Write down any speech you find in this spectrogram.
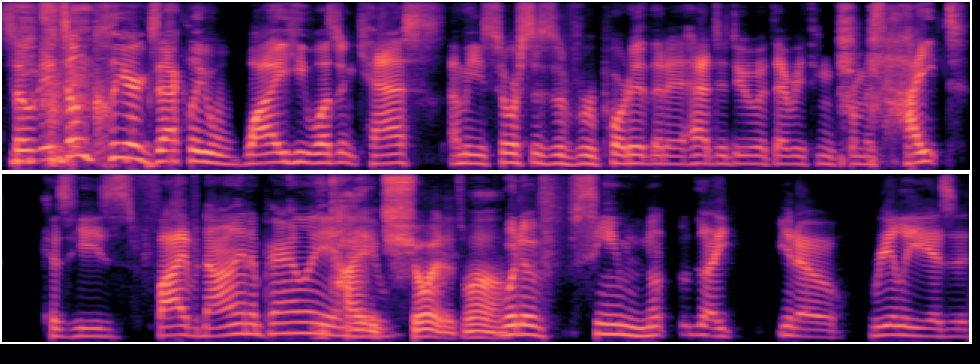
So it's unclear exactly why he wasn't cast. I mean, sources have reported that it had to do with everything from his height, because he's five nine apparently, and Height he short as well. would have seemed like you know really is a,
